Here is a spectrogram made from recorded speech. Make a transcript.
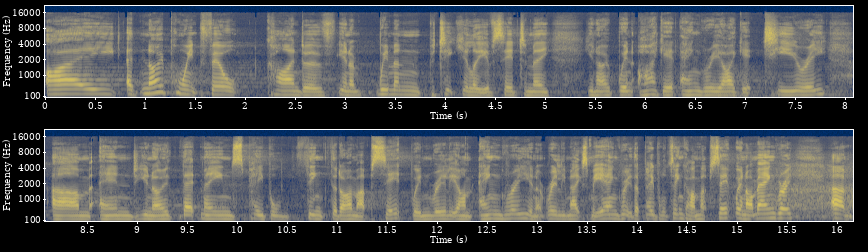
I at no point felt kind of, you know, women particularly have said to me, you know, when I get angry, I get teary. Um, and, you know, that means people think that I'm upset when really I'm angry. And it really makes me angry that people think I'm upset when I'm angry. Um,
